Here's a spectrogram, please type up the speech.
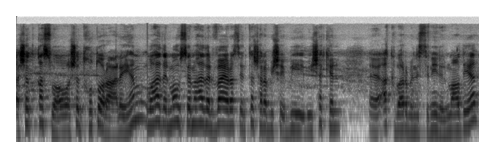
أشد قسوة واشد خطورة عليهم. وهذا الموسم هذا الفيروس انتشر بشكل أكبر من السنين الماضية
